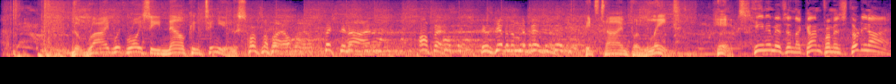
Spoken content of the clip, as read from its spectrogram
The ride with Royce now continues. Personal foul, 69, offense. He was giving them the business. It's time for late hits. Keenum is in the gun from his 39.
